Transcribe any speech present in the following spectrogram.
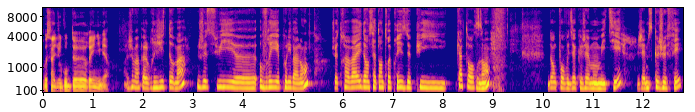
au sein du groupe de Réunimer. Je m'appelle Brigitte Thomas. Je suis euh, ouvrier polyvalente. Je travaille dans cette entreprise depuis 14 ans. Donc, pour vous dire que j'aime mon métier, j'aime ce que je fais.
